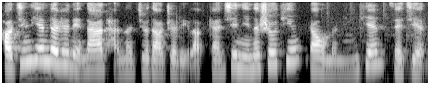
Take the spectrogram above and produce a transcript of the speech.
好，今天的热点大家谈呢就到这里了，感谢您的收听。让我们明天再见。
